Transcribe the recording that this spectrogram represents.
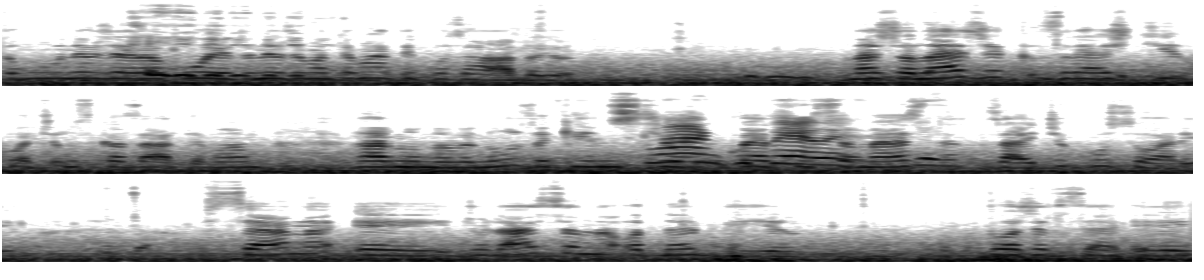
тому вони вже рахують, вони вже математику згадують. Наш Олежик, зрешті, хочемо сказати вам гарну новину. Закінчив перший семестр зайчику сорі. Все на A. Джуляся на одне B. Теж все A.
